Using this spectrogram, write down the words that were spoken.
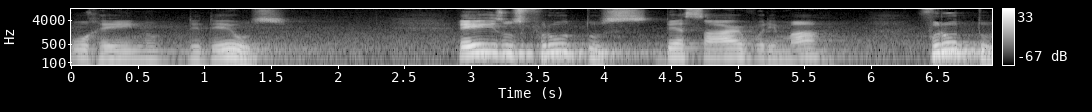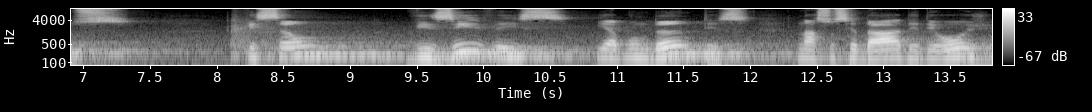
o reino de Deus. Eis os frutos dessa árvore má, frutos que são visíveis e abundantes na sociedade de hoje.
